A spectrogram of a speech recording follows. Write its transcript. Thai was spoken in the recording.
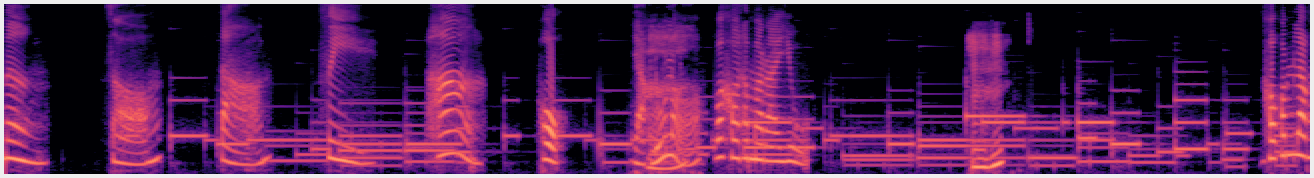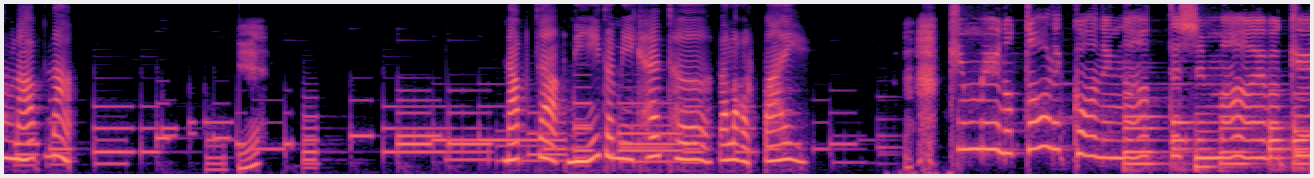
หนึ่งสองสามสี่ห้าหกอยากรู้เหรอว่าเขาทำอะไรอยู่ อือฮึเขากำลังนับน่ะ เอ๊ะ นับจากนี้จะมีแค่เธอตลอดไป君の虜になってしまえばき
